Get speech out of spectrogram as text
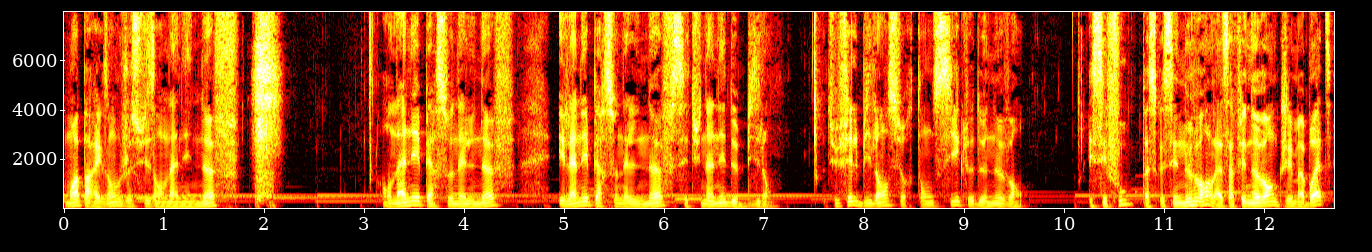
Moi, par exemple, je suis en année 9, en année personnelle 9, et l'année personnelle 9, c'est une année de bilan. Tu fais le bilan sur ton cycle de 9 ans. Et c'est fou, parce que c'est 9 ans, là, ça fait 9 ans que j'ai ma boîte,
